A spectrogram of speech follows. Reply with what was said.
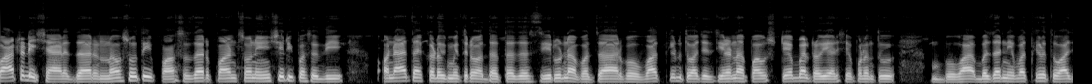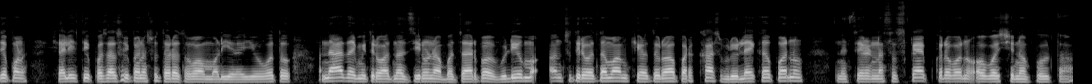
પાટડી ચાર હજાર નવસોથી પાંચ હજાર પાંચસો ને એંશી રૂપિયા સુધી અને આ ત્યાં ખેડૂત મિત્રો અધા ઝીરોના બજાર ભાવ વાત કરીએ તો આજે ઝીરાના ભાવ સ્ટેબલ રહ્યા છે, પરંતુ બજારની વાત કરીએ તો આજે પણ ચાલીસથી પચાસ રૂપિયાનો સુધારો જોવા મળી રહ્યો હતો. અને આ મિત્રો આજના ઝીરોના બજાર ભાવ. વિડીયોમાં અંત સુધી તમામ ખેડૂતોનો પર ખાસ વીડિયો લાઇક આપવાનું અને ચેનલને સબસ્ક્રાઈબ કરવાનું અવશ્ય ન ભૂલતા.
